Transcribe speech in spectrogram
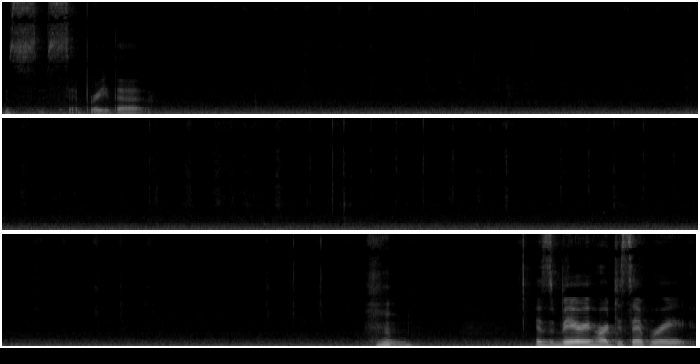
Let's separate that. it's very hard to separate.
